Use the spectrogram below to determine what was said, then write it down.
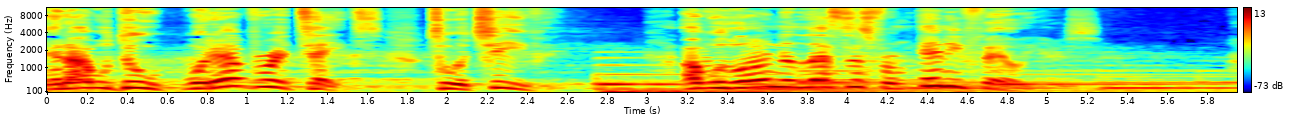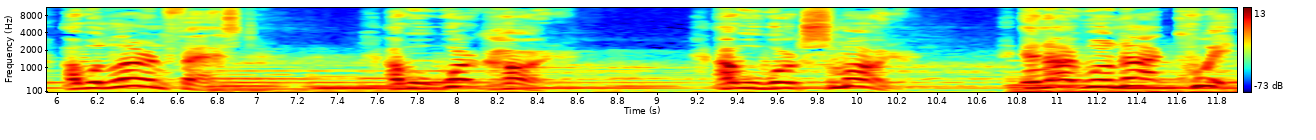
and I will do whatever it takes to achieve it. I will learn the lessons from any failures. I will learn faster. I will work harder. I will work smarter. And I will not quit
